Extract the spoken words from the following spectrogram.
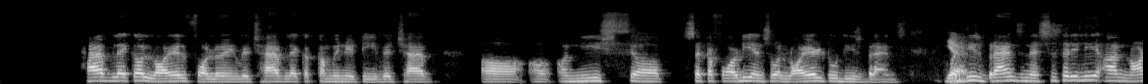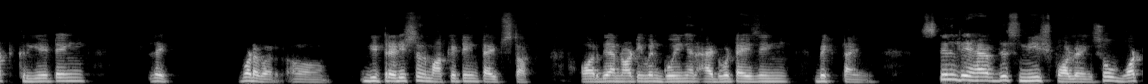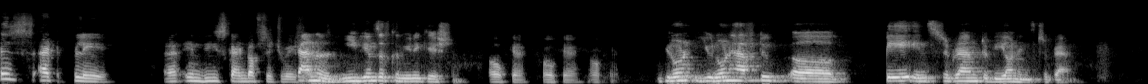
have like a loyal following which have like a community which have a, a niche uh, set of audience who are loyal to these brands. But these brands necessarily are not creating like whatever uh, the traditional marketing type stuff or they are not even going and advertising big time. Still they have this niche following. So what is at play uh, in these kind of situations? Channels, mediums of communication. okay okay okay. You don't you don't have to uh, pay Instagram to be on Instagram.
